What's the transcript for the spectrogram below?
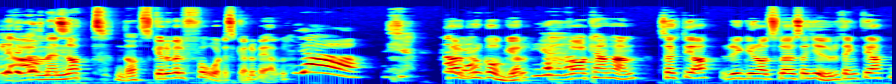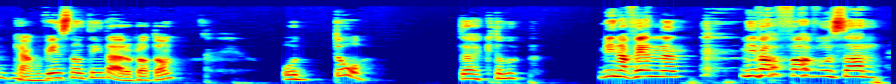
Det Ja, gott. men något, något ska du väl få, det ska du väl. Ja! ja. Farbror Goggle, Ja. vad kan han? Sökte jag. Ryggradslösa djur, tänkte jag. Mhm. Kanske finns någonting där att prata om. Och då dök de upp. Mina vänner! Mina favvosar!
